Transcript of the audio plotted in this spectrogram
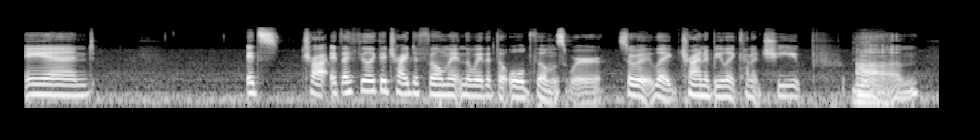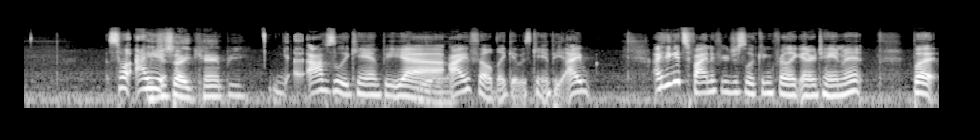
And it's try. I feel like they tried to film it in the way that the old films were, so it, like trying to be like kind of cheap. Yeah. Um, so I Would you say campy? absolutely campy. Yeah, Yeah. I felt like it was campy. I, I think it's fine if you're just looking for like entertainment, but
